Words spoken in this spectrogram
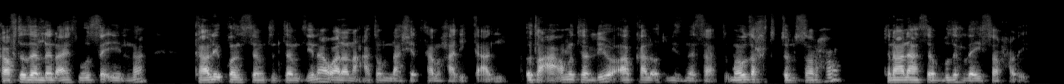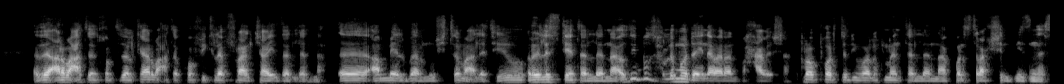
ካብቲ ዘለናዮስ ውፅእ ኢልና ካሊእ ኮንሰምት እንተምፂእና ዋላ ንዓቶም እናሸጥካ ምኻድ ይከኣል እዩ። እቲ ዓቕሚ ተልዩ ኣብ ካልኦት ቢዝነሳት መብዛሕቱ እቲ ንሰርሖ እቲ ናህና ሰብ ብዙሕ ዘይሰርሖ እዩ። እዚ ኣርባዕተ ከምቲ ዝበልካዮ ኣርባዕተ ኮፊ ክለብ ፍራንቻይዝ ኣለና ኣብ ሜልበርን ውሽጢ ማለት እዩ። ሪል ስቴት ኣለና እዙይ ብዙሕ ልሙድ ኣይነበረን ብሓበሻ ፕሮፖርቲ ዲቨሎፕመንት ኣለና ኮንስትራክሽን ቢዝነስ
